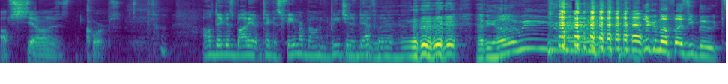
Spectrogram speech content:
I'll shit on his corpse. I'll dig his body up, take his femur bone, and beat you to death with it. Happy Halloween! Look at my fuzzy boots.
